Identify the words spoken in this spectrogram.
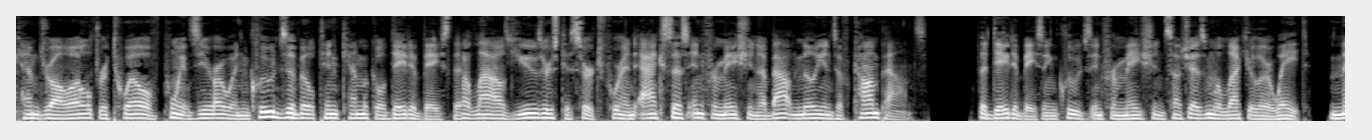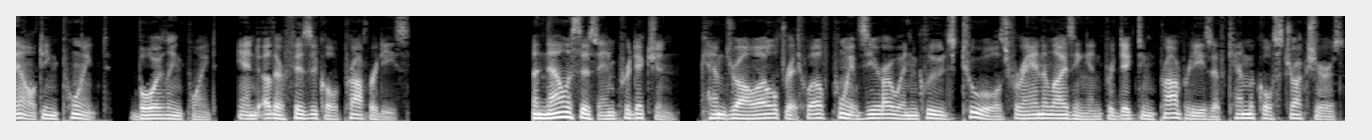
ChemDraw Ultra 12.0 includes a built-in chemical database that allows users to search for and access information about millions of compounds. The database includes information such as molecular weight, melting point, boiling point, and other physical properties. Analysis and Prediction ChemDraw Ultra 12.0 includes tools for analyzing and predicting properties of chemical structures,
